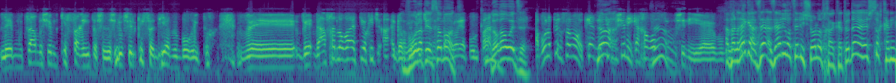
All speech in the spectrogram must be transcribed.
למוצר בשם קסריטו, שזה שילוב של קסדיה ובוריטו, ו... ו... ואף אחד לא ראה את יוקיץ', אגב, עברו לפרסומות, לא. לא ראו את זה. עברו לפרסומות, כן, זה סיבוב שני, ככה רוב סיבוב שני. אה, אבל רגע, זה, זה אני רוצה לשאול אותך, כי אתה יודע, יש שחקנים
